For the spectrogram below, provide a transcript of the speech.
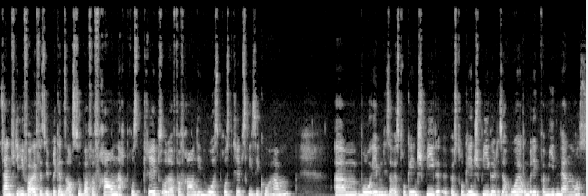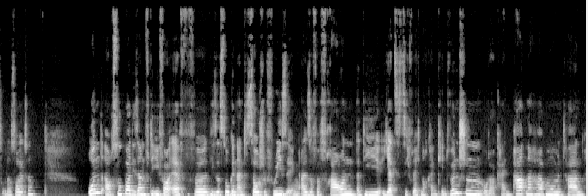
sanfte IVF ist übrigens auch super für Frauen nach Brustkrebs oder für Frauen, die ein hohes Brustkrebsrisiko haben, ähm, wo eben dieser Östrogenspiegel, Östrogenspiegel, dieser hohe, unbedingt vermieden werden muss oder sollte. Und auch super die sanfte IVF für dieses sogenannte Social Freezing, also für Frauen, die jetzt sich vielleicht noch kein Kind wünschen oder keinen Partner haben momentan,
